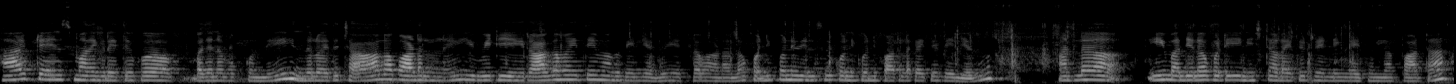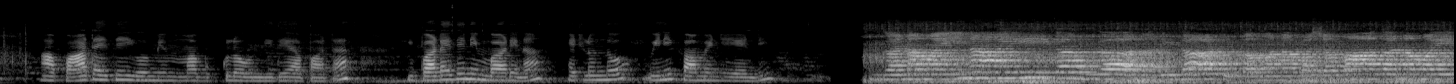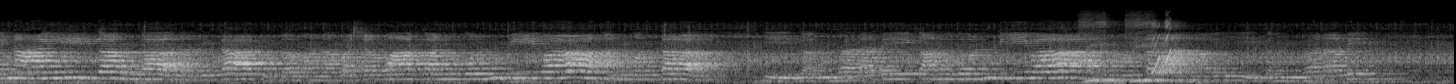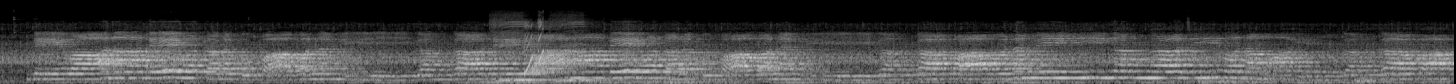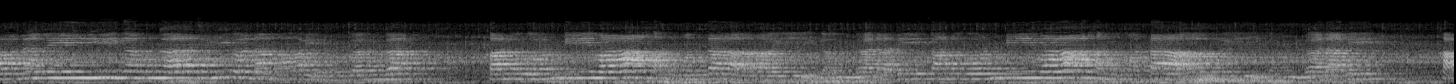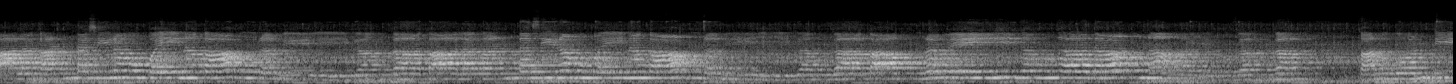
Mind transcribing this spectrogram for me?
Hi friends మా దగ్గర అయితే ఒక భజన బుక్ ఉంది. ఇందులో అయితే చాలా పాటలు ఉన్నాయి వీటి రాగం అయితే మాకు తెలియదు ఎట్లా పాడాలో. కొన్ని కొన్ని తెలుసు కొన్ని కొన్ని పాటలకైతే తెలియదు. అట్లా ఈ మధ్యలో ఒకటి ఇన్స్టాల్ అయితే ట్రెండింగ్ అవుతుంది ఆ పాట. ఆ పాట అయితే ఇగో మేము మా బుక్లో ఉంది ఇదే ఆ పాట. ఈ పాట అయితే నేను పాడిన. ఎట్లుందో విని కామెంట్ చేయండి. ఘనమైన కనుగొంటివా హనుమంతాయి గంగనది కనుగొంటివా హనుమతాయి గంగనది కాలకంఠ శిరము పైన కాపురమేయి గంగా కాలకంఠ శిరము పైన కాపురమేయి గంగా కాపురమేయి గంగా దాపునాయ గంగా కనుగొంటి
